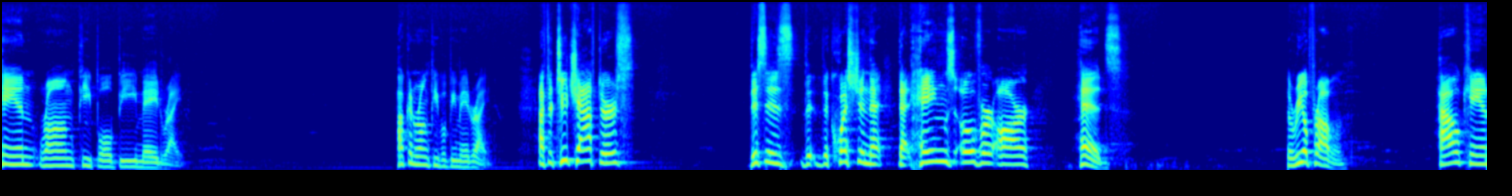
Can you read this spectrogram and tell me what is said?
can wrong people be made right? How can wrong people be made right? After two chapters, this is the, the question that, that hangs over our heads. The real problem how can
